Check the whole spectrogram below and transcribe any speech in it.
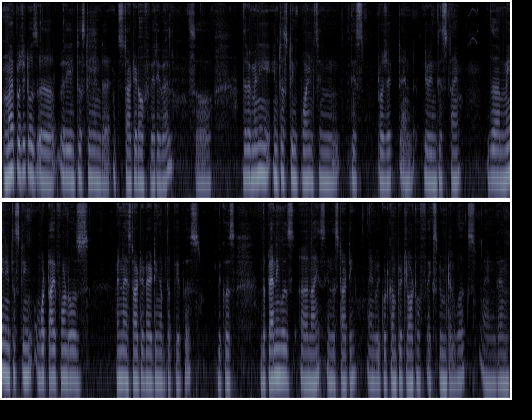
my project was uh, very interesting and uh, it started off very well so there are many interesting points in this project and during this time the main interesting what i found was when i started writing up the papers because the planning was uh, nice in the starting and we could complete a lot of experimental works and then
